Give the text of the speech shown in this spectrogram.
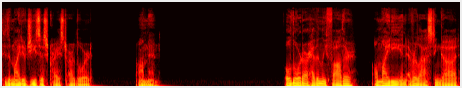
through the might of Jesus Christ our Lord. Amen. O Lord, our heavenly Father, almighty and everlasting God,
